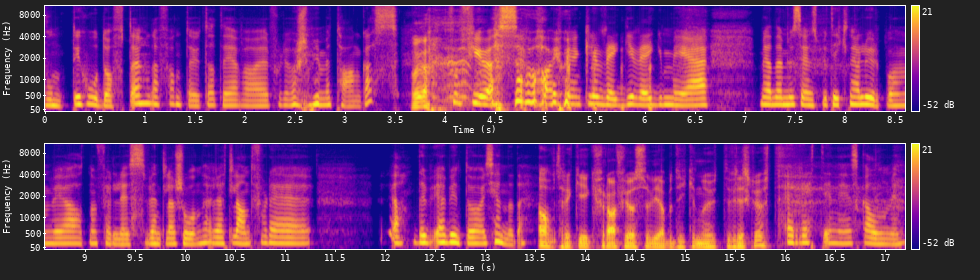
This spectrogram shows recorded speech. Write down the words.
vondt i hodet ofte. Da fant jeg ut at det var fordi det var så mye metangass. Oh, ja. For fjøset var jo egentlig vegg i vegg med, med den museumsbutikken. Jeg lurer på om vi har hatt noen felles ventilasjon eller et eller annet, for det Ja, det, jeg begynte å kjenne det. Avtrekket gikk fra fjøset via butikken og ut i frisk luft. Rett inn i skallen min.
